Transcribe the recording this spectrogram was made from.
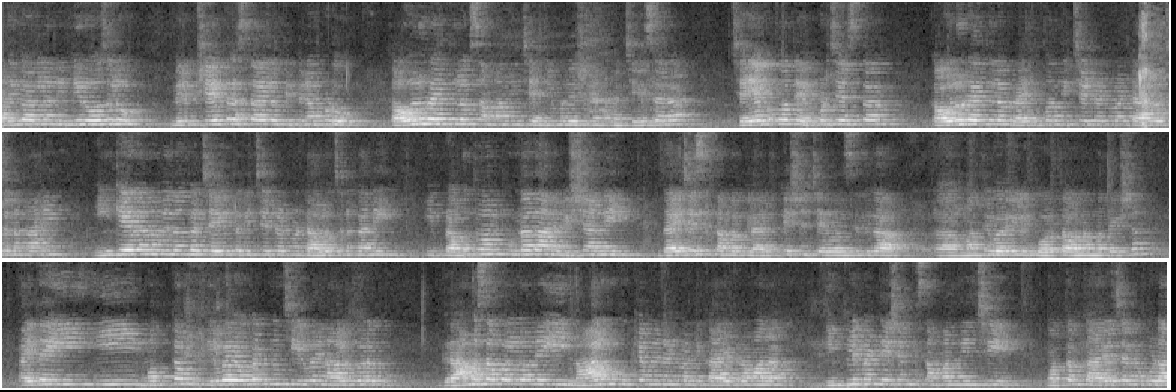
అధికారులను ఇన్ని రోజులు మీరు క్షేత్రస్థాయిలో తిప్పినప్పుడు కౌలు రైతులకు సంబంధించి ఎన్యూమరేషన్ ఏమైనా చేశారా? చేయకపోతే ఎప్పుడు చేస్తారు? కౌలు రైతులకు రైతు బంధు ఇచ్చేటటువంటి ఆలోచన కానీ ఇంకేదైనా విధంగా చేయూతనిచ్చేటటువంటి ఆలోచన కానీ ఈ ప్రభుత్వానికి ఉన్నదా అనే విషయాన్ని దయచేసి తమరు క్లారిఫికేషన్ చేయవలసిందిగా మంత్రివర్యులు కోరుతా ఉన్నాం అధ్యక్ష. అయితే ఈ ఈ మొత్తం ఇరవై ఒకటి నుంచి ఇరవై నాలుగు వరకు గ్రామ సభల్లోనే ఈ నాలుగు ముఖ్యమైనటువంటి కార్యక్రమాల ఇంప్లిమెంటేషన్కి సంబంధించి మొత్తం కార్యాచరణ కూడా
